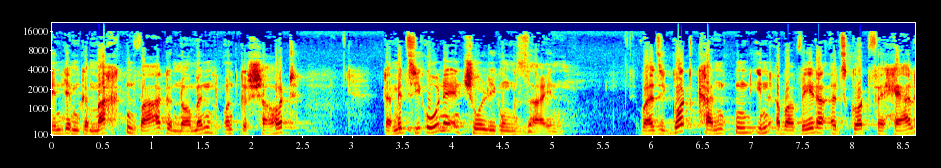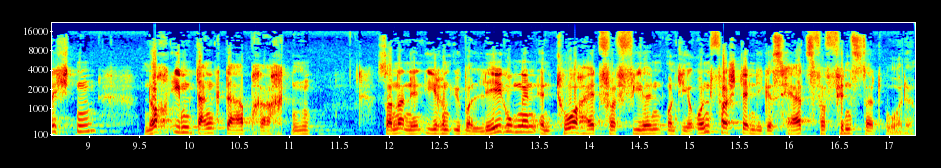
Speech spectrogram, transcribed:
in dem Gemachten wahrgenommen und geschaut, damit sie ohne Entschuldigung seien, weil sie Gott kannten, ihn aber weder als Gott verherrlichten, noch ihm Dank darbrachten, sondern in ihren Überlegungen in Torheit verfielen und ihr unverständiges Herz verfinstert wurde.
